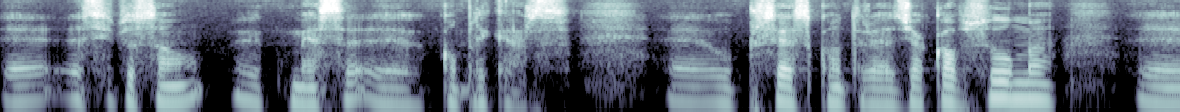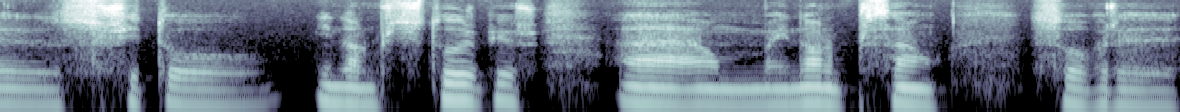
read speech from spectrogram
uh, a situação uh, começa a complicar-se. o processo contra Jacob Zuma suscitou enormes distúrbios, há uma enorme pressão sobre eh,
